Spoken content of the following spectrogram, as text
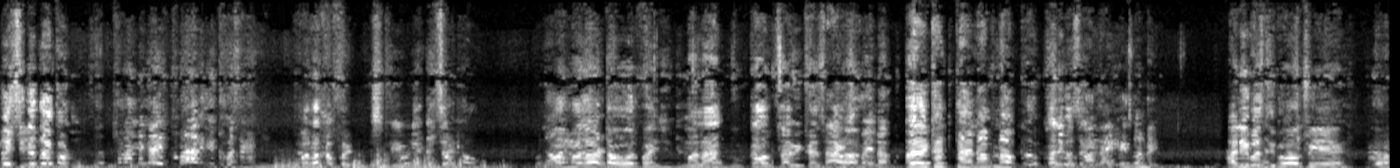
पैसे देता काढू. मला नको आम्हाला टॉवर पाहिजे. मला गावचा विकास पाहिजे. ए, खाली नाही, लांब लांब. लांब. खाली बस. खाली बस तिथे. हो, पे. जरा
